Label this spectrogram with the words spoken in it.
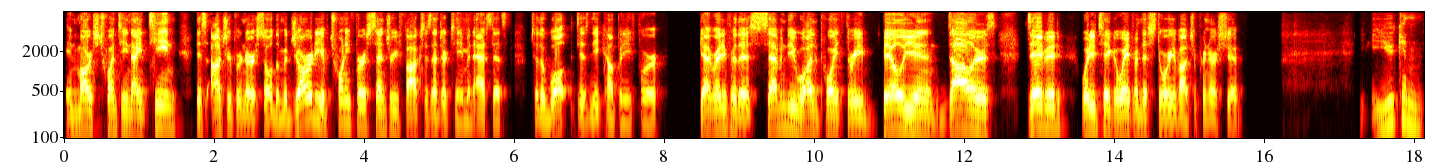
In March 2019, this entrepreneur sold the majority of 21st Century Fox's entertainment assets to the Walt Disney Company for, get ready for this, $71.3 billion. David, what do you take away from this story of entrepreneurship? You can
